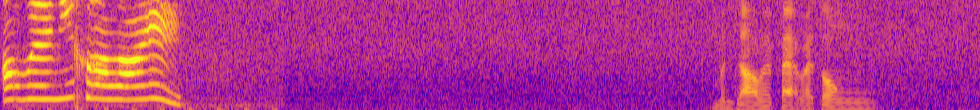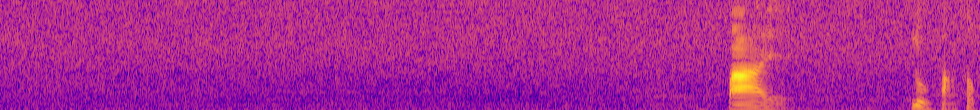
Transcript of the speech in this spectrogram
เอาเวนี้คืออะไร มันจะเอาไปแปะไว้ตรง ป้ายหลุมฝังศพ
